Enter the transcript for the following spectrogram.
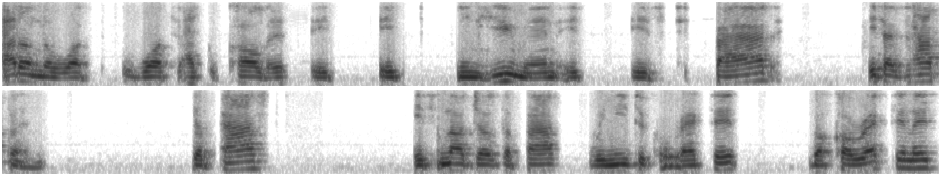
I don't know what what I could call it. It it inhuman. It it's bad. It has happened. The past. It's not just the past. We need to correct it, but correcting it,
